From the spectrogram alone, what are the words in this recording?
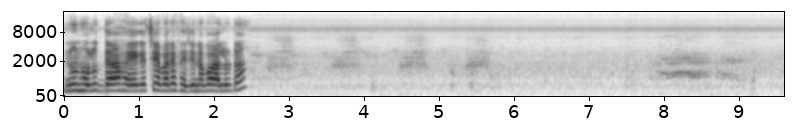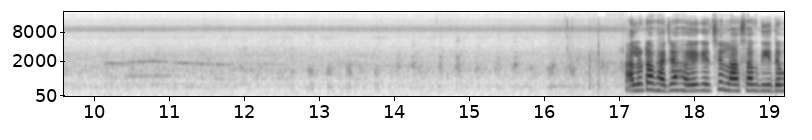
নুন, হলুদ দেওয়া হয়ে গেছে, এবারে ভেজে নেব আলুটা। আলুটা ভাজা হয়ে গেছে লাউ শাক দিয়ে দেব।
